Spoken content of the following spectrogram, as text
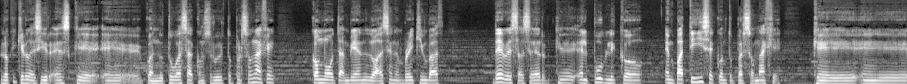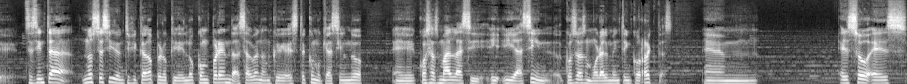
Lo que quiero decir es que eh, cuando tú vas a construir tu personaje, como también lo hacen en Breaking Bad, debes hacer que el público empatice con tu personaje, que eh, se sienta, no sé si identificado, pero que lo comprenda, ¿saben? Aunque esté como que haciendo eh, cosas malas y, así, cosas moralmente incorrectas. Em, eso es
